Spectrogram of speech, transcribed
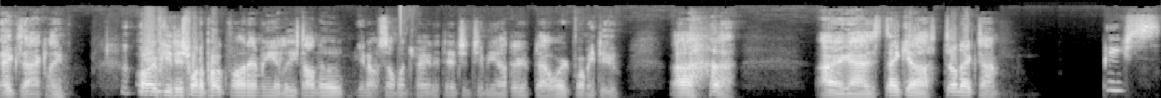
exactly. or if you just want to poke fun at me, at least I'll know, you know, someone's paying attention to me out there. That'll work for me too. Uh, all right, guys. Thank y'all. Till next time. peace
